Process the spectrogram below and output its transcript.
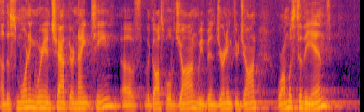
Uh, this morning we're in chapter 19 of the Gospel of John. We've been journeying through John. We're almost to the end.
